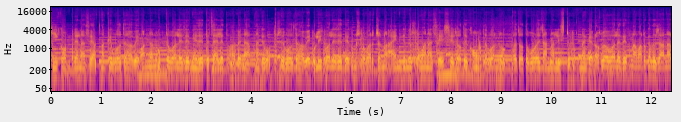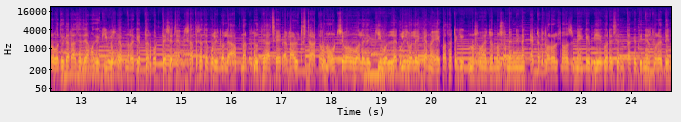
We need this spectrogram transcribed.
কি কমপ্লেন আছে? আপনাকে বলতে হবে? অঞ্জন গুপ্ত বলে যে, নিয়ে যেতে চাইলে তো হবে না, আপনাকে অবশ্যই বলতে হবে। পুলিশ বলে যে, দেখুন, সবার জন্য আইন কিন্তু সমান আছে। সে যতই ক্ষমতা ক্ষমতাবান হোক বা যত বড় জার্নালিস্ট হোক না কেন বলে, দেখুন, আমারও কিন্তু জানার অধিকার আছে যে আমাকে কি বিষয়ে আপনারা গ্রেপ্তার করতে এসেছেন। সাথে সাথে পুলিশ বলে, আপনার বিরুদ্ধে আছে অ্যাডাল্ট স্টার তখন অর্চিবাবু বলে, যে কি বললেন পুলিশ বলে, কেন? এ কথাটা কি কোনো সময়ের জন্য শুনেননি না একটা সরল, সহজ মেয়েকে বিয়ে করেছেন, তাকে দিনের পরে দিন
